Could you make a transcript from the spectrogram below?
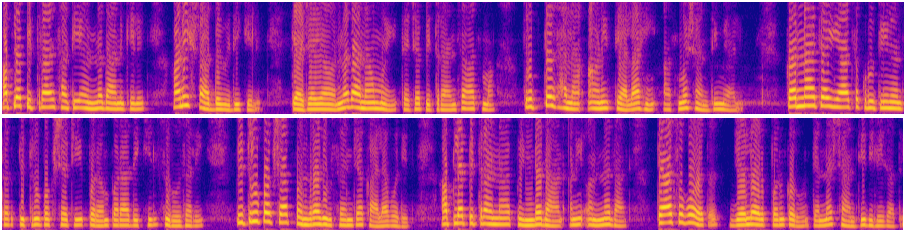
आपल्या पित्रांसाठी अन्नदान केले आणि श्राद्धविधी केले. त्याच्या या अन्नदानामुळे त्याच्या पितरांचा आत्मा तृप्त झाला आणि त्यालाही आत्मशांती मिळाली. कर्णाच्या याच कृतीनंतर पितृपक्षाची परंपरा देखील सुरू झाली. पितृपक्षात पंधरा दिवसांच्या कालावधीत आपल्या पित्रांना पिंडदान आणि अन्नदान त्यासोबतच जल अर्पण करून त्यांना शांती दिली जाते.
